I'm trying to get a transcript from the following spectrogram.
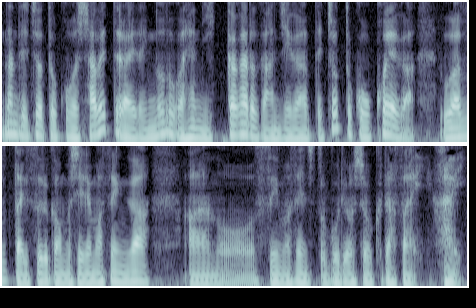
なんでちょっとこう喋ってる間に喉が変に引っかかる感じがあってちょっとこう声が上ずったりするかもしれませんがあのすいません。ちょっとご了承ください。はい。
